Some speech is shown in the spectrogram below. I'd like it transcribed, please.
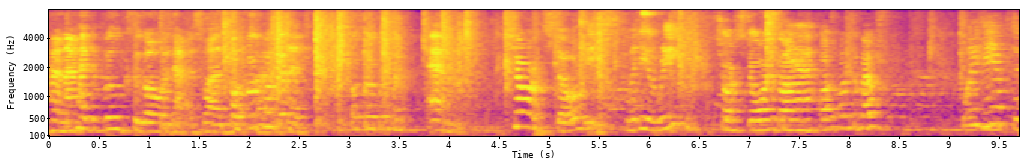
And I had a book to go with that as well. What was it? said, What book um, short stories. Will you read? Short stories on Yeah. what was about? Well, you have to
